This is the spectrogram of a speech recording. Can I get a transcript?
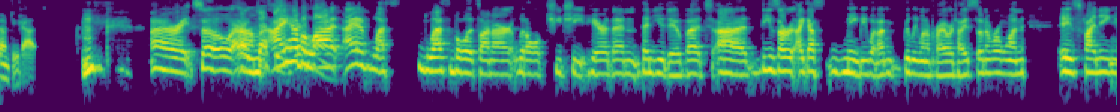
Don't do that. Mm-hmm. All right. So um, Jesse, I have a lot. I have less less bullets on our little cheat sheet here than than you do but uh these are i guess maybe what i'm really want to prioritize. So number one is finding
